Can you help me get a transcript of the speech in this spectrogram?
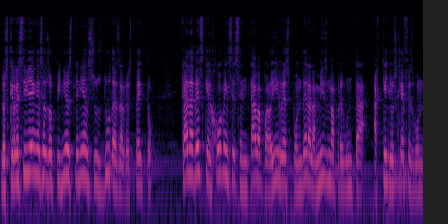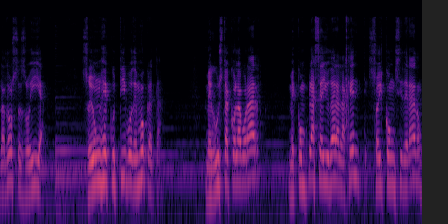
Los que recibían esas opiniones tenían sus dudas al respecto. Cada vez que el joven se sentaba para oír responder a la misma pregunta, aquellos jefes bondadosos oía, soy un ejecutivo demócrata, me gusta colaborar, me complace ayudar a la gente, soy considerado,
